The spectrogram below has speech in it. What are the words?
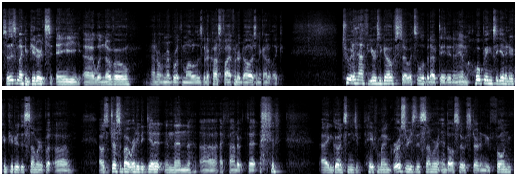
so this is my computer. It's a uh, Lenovo. I don't remember what the model is, but it cost $500 and I got it like two and a half years ago, so it's a little bit outdated. I am hoping to get a new computer this summer, but uh, I was just about ready to get it, and then uh, I found out that I'm going to need to pay for my own groceries this summer and also start a new phone,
